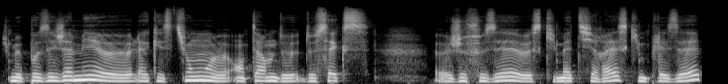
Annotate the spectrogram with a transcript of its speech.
je me posais jamais euh, la question euh, en termes de, de sexe. Euh, je faisais euh, ce qui m'attirait, ce qui me plaisait.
